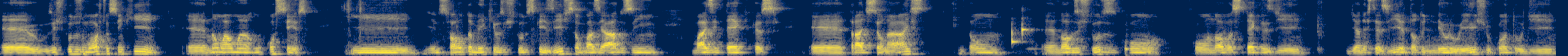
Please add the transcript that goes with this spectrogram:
é, os estudos mostram assim que é, não há uma, um consenso. E eles falam também que os estudos que existem são baseados em mais em técnicas é, tradicionais, então é, novos estudos com, com novas técnicas de, de anestesia, tanto de neuroeixo quanto de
